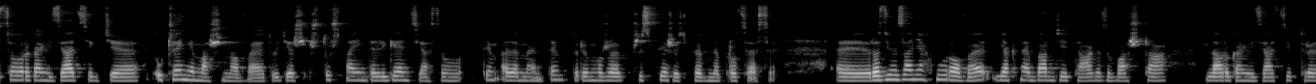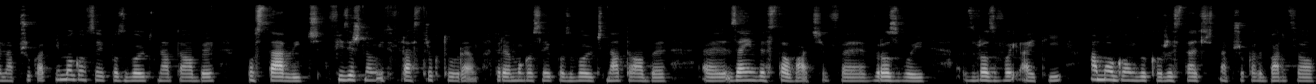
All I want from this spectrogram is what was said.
są organizacje, gdzie uczenie maszynowe, tudzież sztuczna inteligencja są tym elementem, który może przyspieszyć pewne procesy. E, rozwiązania chmurowe jak najbardziej tak, zwłaszcza dla organizacji, które na przykład nie mogą sobie pozwolić na to, aby postawić fizyczną infrastrukturę, które mogą sobie pozwolić na to, aby E, zainwestować w, w, rozwój, w rozwój IT, a mogą wykorzystać na przykład bardzo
